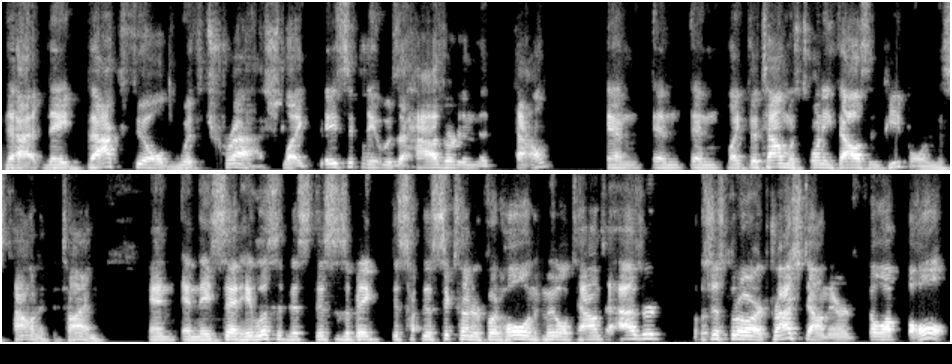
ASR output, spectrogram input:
that they backfilled with trash. Like basically, it was a hazard in the town, and and and like the town was twenty thousand people in this town at the time, and and they said, hey, listen, this this is a big this this six hundred foot hole in the middle of town's a hazard. Let's just throw our trash down there and fill up the hole.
